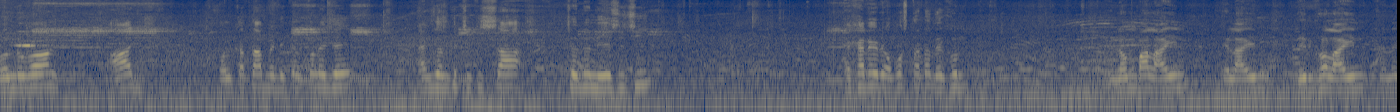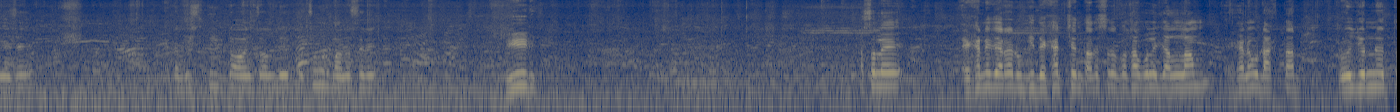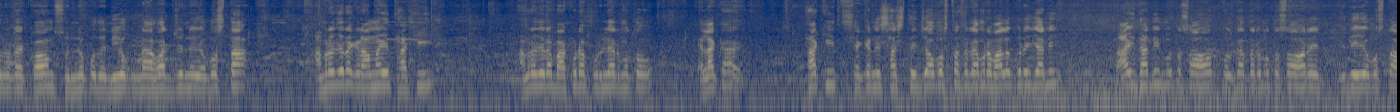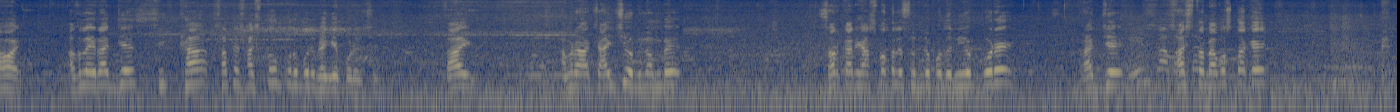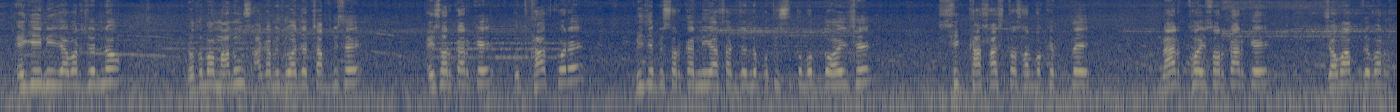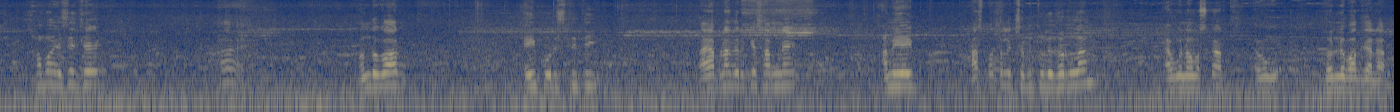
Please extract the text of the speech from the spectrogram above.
বন্ধুগণ, আজ কলকাতা মেডিকেল কলেজে একজনকে চিকিৎসা জন্য নিয়ে এসেছি। এখানের অবস্থাটা দেখুন। লম্বা লাইন, এ লাইন, দীর্ঘ লাইন চলে গেছে। একটা বিস্তীর্ণ অঞ্চল দিয়ে প্রচুর মানুষের ভিড়। আসলে এখানে যারা রুগী দেখাচ্ছেন, তাদের সাথে কথা বলে জানলাম। এখানেও ডাক্তার প্রয়োজনের তুলনায় কম, শূন্যপদে নিয়োগ না হওয়ার জন্য এই অবস্থা। আমরা যারা গ্রামে থাকি, আমরা যারা বাঁকুড়া, পুরুলিয়ার মতো এলাকায় থাকি, সেখানে স্বাস্থ্যের যে অবস্থা, সেটা আমরা ভালো করে জানি। রাজধানীর মতো শহর, কলকাতার মতো শহরে যদি এই অবস্থা হয় আসলে এই রাজ্যে শিক্ষার সাথে স্বাস্থ্যও পুরোপুরি ভেঙে পড়েছে। তাই আমরা চাইছি অবিলম্বে সরকারি হাসপাতালে শূন্যপদে নিয়োগ করে রাজ্যে স্বাস্থ্য ব্যবস্থাকে এগিয়ে নিয়ে যাওয়ার জন্য নতুবা মানুষ আগামী দু হাজার ছাব্বিশে এই সরকারকে উৎখাত করে বিজেপি সরকার নিয়ে আসার জন্য প্রতিশ্রুতিবদ্ধ হয়েছে। শিক্ষা, স্বাস্থ্য সর্বক্ষেত্রে ব্যর্থ এই সরকারকে জবাব দেবার সময় এসেছে। হ্যাঁ বন্ধুগণ, এই পরিস্থিতি তাই আপনাদেরকে সামনে আমি এই হাসপাতালের ছবি তুলে ধরলাম। এবং নমস্কার এবং ধন্যবাদ জানালাম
